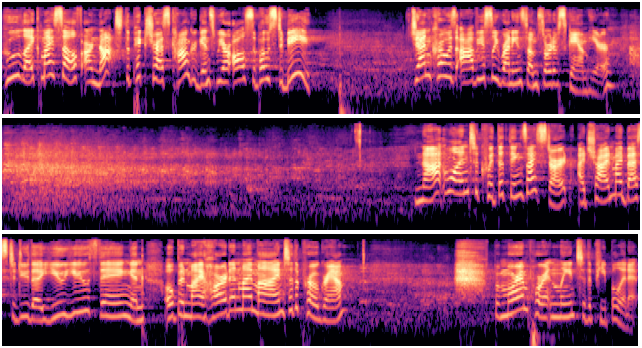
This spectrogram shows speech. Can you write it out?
who, like myself, are not the picturesque congregants we are all supposed to be? Jen Crow is obviously running some sort of scam here. Not one to quit the things I start, I tried my best to do the UU thing and open my heart and my mind to the program, but more importantly, to the people in it.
